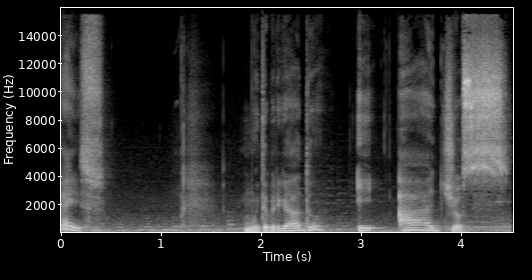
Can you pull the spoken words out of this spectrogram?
É isso. Muito obrigado e adiós.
